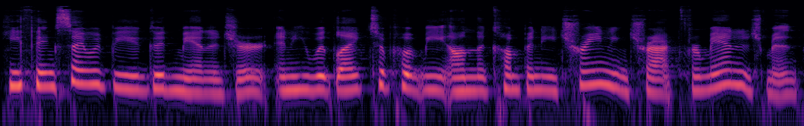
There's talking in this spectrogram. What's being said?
He thinks I would be a good manager, and he would like to put me on the company training track for management,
